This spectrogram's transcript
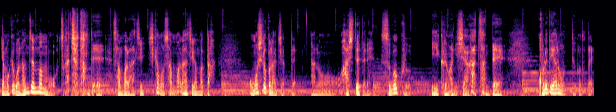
いやもう結構何千万も使っちゃったんで、308。しかも308がまた面白くなっちゃって、あの走っててね、すごくいい車に仕上がったんで、これでやろうっていうことで、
